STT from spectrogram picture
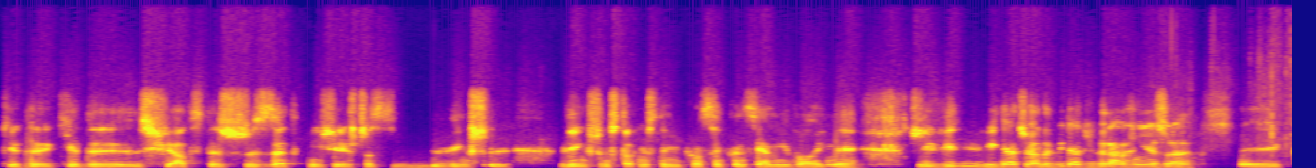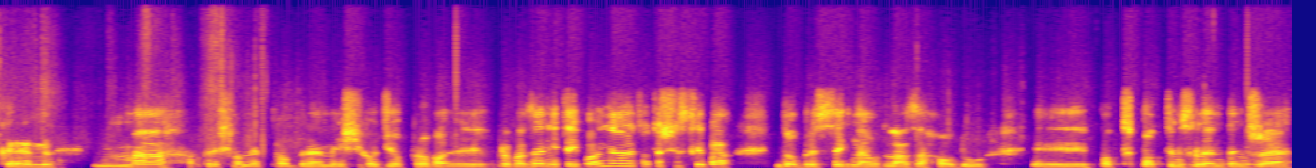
kiedy, kiedy świat też zetknie się jeszcze z większy, większym stopniu z tymi konsekwencjami wojny. Czyli widać, ale widać wyraźnie, że y, Kreml ma określone problemy, jeśli chodzi o y, prowadzenie tej wojny, ale to też jest chyba dobry sygnał dla Zachodu y, pod, pod tym względem, że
